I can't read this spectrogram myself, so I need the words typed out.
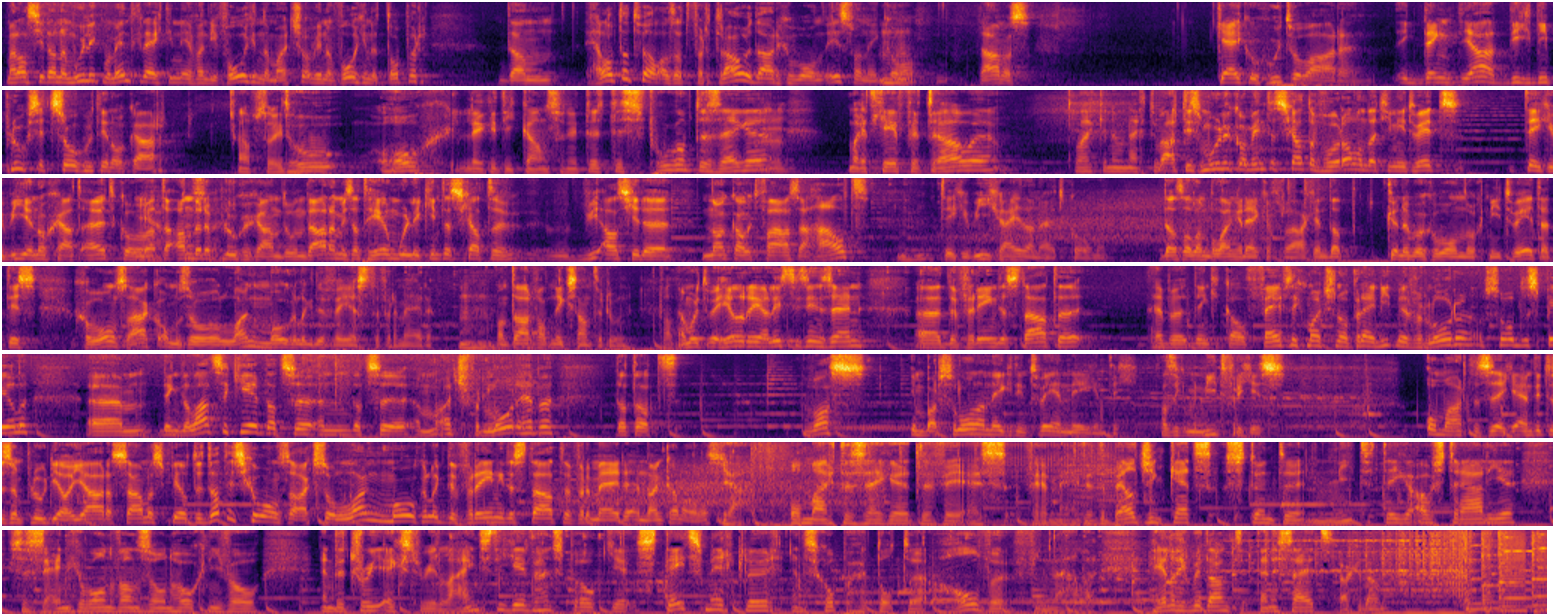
maar als je dan een moeilijk moment krijgt in een van die volgende matchen of in een volgende topper, dan helpt het wel als dat vertrouwen daar gewoon is. Van, ik, oh, dames, kijk hoe goed we waren. Ik denk, ja, die, die ploeg zit zo goed in elkaar. Absoluut. Hoe hoog liggen die kansen nu? Het is, het is vroeg om te zeggen, maar het geeft vertrouwen. Waar kunnen we naartoe? Maar het is moeilijk om in te schatten, vooral omdat je niet weet tegen wie je nog gaat uitkomen, Ja, wat de andere ploegen gaan doen. Daarom is dat heel moeilijk in te schatten. Wie, als je de knock-out fase haalt, Mhm. tegen wie ga je dan uitkomen? Dat is al een belangrijke vraag en dat kunnen we gewoon nog niet weten. Het is gewoon zaak om zo lang mogelijk de VS te vermijden. Want daar valt niks aan te doen. Mhm. Daar moeten we heel realistisch in zijn. Eh, de Verenigde Staten hebben denk ik al 50 matchen op rij niet meer verloren of zo op de Spelen. Ehm, Ik denk de laatste keer dat ze, een, dat ze een match verloren hebben, dat dat was in Barcelona 1992, als ik me niet vergis. Om maar te zeggen. En dit is een ploeg die al jaren samenspeelt. Dus dat is gewoon zaak. Zo lang mogelijk de Verenigde Staten vermijden en dan kan alles. Ja, om maar te zeggen, de VS vermijden. De Belgian Cats stunten niet tegen Australië. Ze zijn gewoon van zo'n hoog niveau. En de 3x3 Lions die geven hun sprookje steeds meer kleur en schoppen het tot de halve finale. Heel erg bedankt, Dennis Seid. Graag gedaan.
